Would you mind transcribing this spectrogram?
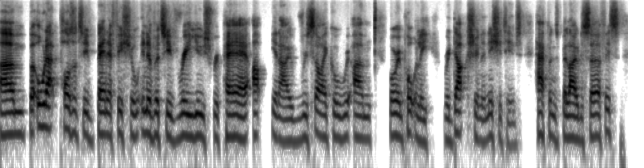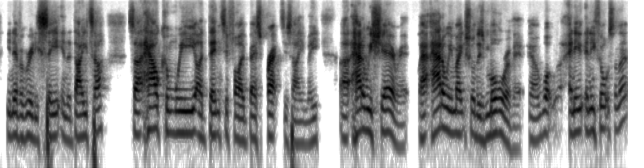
Um, but all that positive, beneficial, innovative reuse, repair, up, you know, recycle, um, more importantly, reduction initiatives happens below the surface. You never really see it in the data. So how can we identify best practice, Amy? Uh, how do we share it? How do we make sure there's more of it? Know, what any any thoughts on that?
